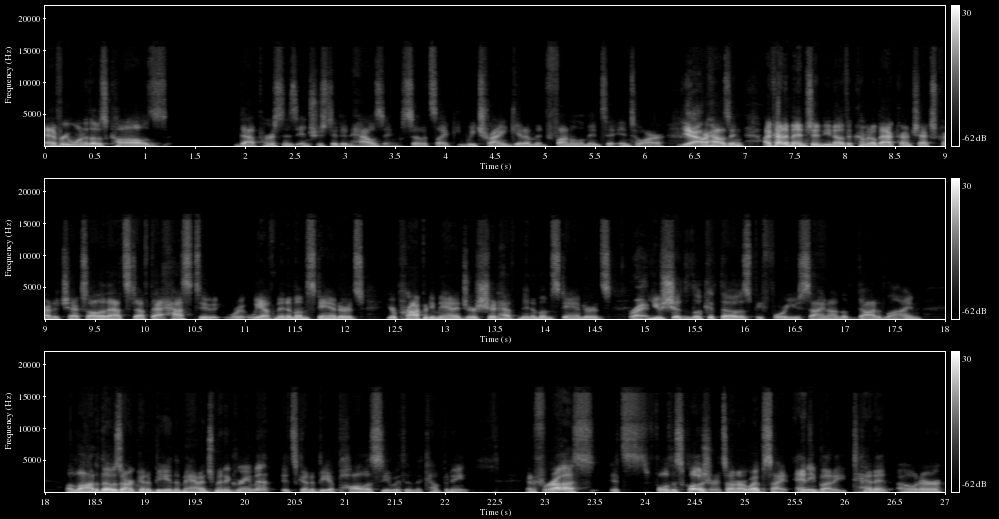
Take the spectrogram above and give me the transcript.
every one of those calls that person is interested in housing so it's like we try and get them and funnel them into into our yeah. our housing i kind of mentioned you know the criminal background checks credit checks all of that stuff that has to we're, we have minimum standards your property manager should have minimum standards Right. you should look at those before you sign on the dotted line a lot of those aren't going to be in the management agreement it's going to be a policy within the company and for us it's full disclosure it's on our website anybody tenant owner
